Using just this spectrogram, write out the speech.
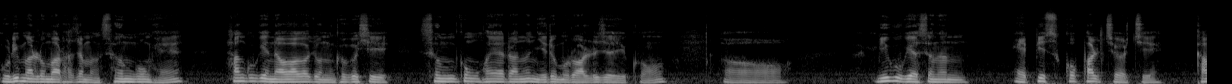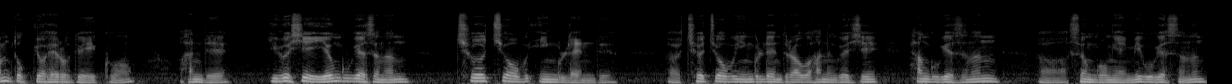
우리말로 말하자면 성공회 한국에 나와가지고는 그것이 성공회라는 이름으로 알려져 있고 어, 미국에서는 Episcopal Church 감독교회로 되어 있고 한데 이것이 영국에서는 Church of England 어, Church of England라고 하는 것이 한국에서는 어, 성공회 미국에서는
